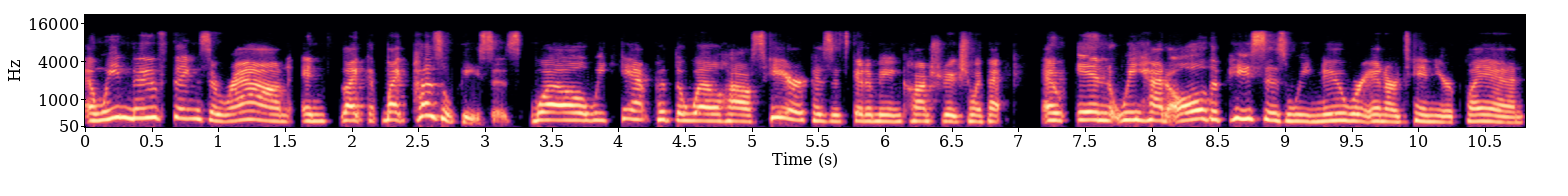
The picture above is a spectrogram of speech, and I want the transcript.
And we move things around and like like puzzle pieces. Well, we can't put the well house here because it's going to be in contradiction with that. And in we had all the pieces we knew were in our 10-year plan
